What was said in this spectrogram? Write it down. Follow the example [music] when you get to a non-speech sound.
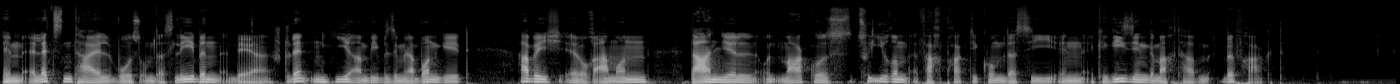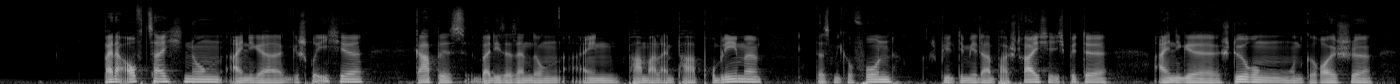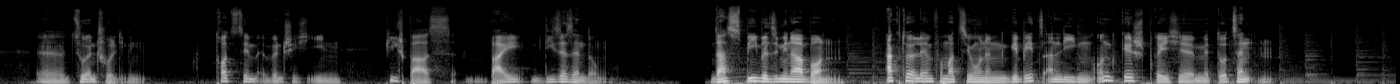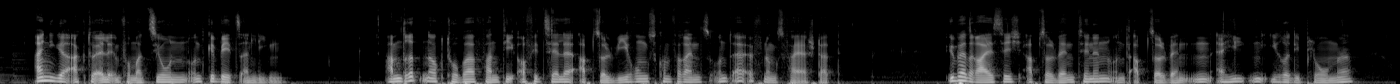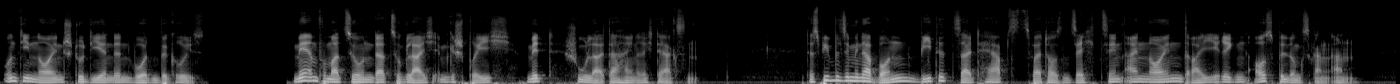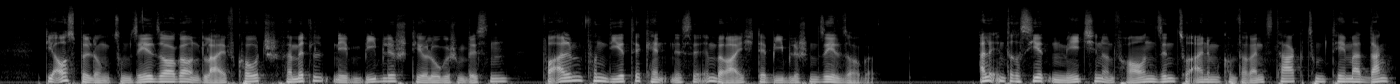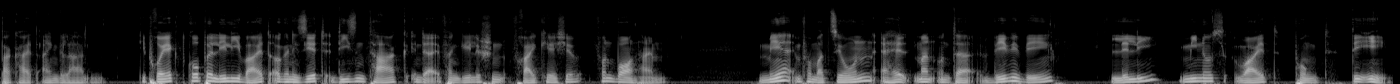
Im letzten Teil, wo es um das Leben der Studenten hier am Bibelseminar Bonn geht, habe ich äh, Ramon, Daniel und Markus zu ihrem Fachpraktikum, das sie in Kirgisien gemacht haben, befragt. Bei der Aufzeichnung einiger Gespräche gab es bei dieser Sendung ein paar Mal ein paar Probleme. Das Mikrofon spielte mir da ein paar Streiche. Ich bitte einige Störungen und Geräusche äh, zu entschuldigen. Trotzdem wünsche ich Ihnen viel Spaß bei dieser Sendung. Das Bibelseminar Bonn. Aktuelle Informationen, Gebetsanliegen und Gespräche mit Dozenten. Einige aktuelle Informationen und Gebetsanliegen. Am 3. Oktober fand die offizielle Absolvierungskonferenz und Eröffnungsfeier statt. Über 30 Absolventinnen und Absolventen erhielten ihre Diplome und die neuen Studierenden wurden begrüßt. Mehr Informationen dazu gleich im Gespräch mit Schulleiter Heinrich Derksen. Das Bibelseminar Bonn bietet seit Herbst 2016 einen neuen dreijährigen Ausbildungsgang an. Die Ausbildung zum Seelsorger und Life Coach vermittelt neben biblisch-theologischem Wissen vor allem fundierte Kenntnisse im Bereich der biblischen Seelsorge alle interessierten Mädchen und Frauen sind zu einem Konferenztag zum Thema Dankbarkeit eingeladen. Die Projektgruppe Lilly White organisiert diesen Tag in der Evangelischen Freikirche von Bornheim. Mehr Informationen erhält man unter www.lilly-white.de.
